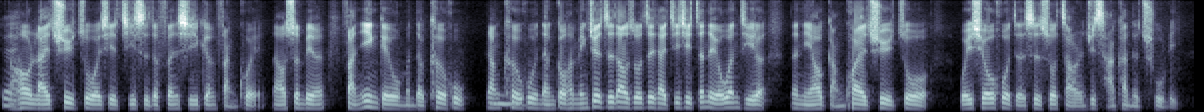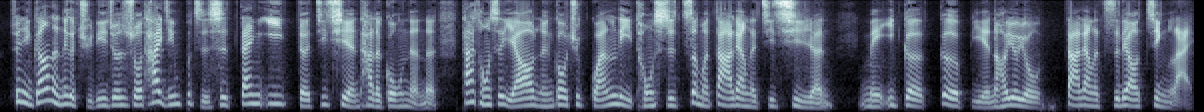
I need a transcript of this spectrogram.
然后来去做一些及时的分析跟反馈，然后顺便反映给我们的客户，让客户能够很明确知道说这台机器真的有问题了，那你要赶快去做维修，或者是说找人去查看的处理。所以你刚刚的那个举例，就是说它已经不只是单一的机器人它的功能了，它同时也要能够去管理同时这么大量的机器人每一个个别，然后又有大量的资料进来，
